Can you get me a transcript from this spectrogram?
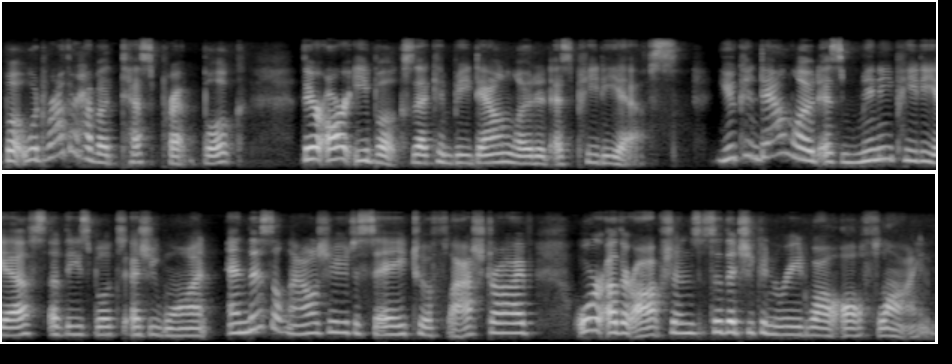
but would rather have a test prep book, there are ebooks that can be downloaded as PDFs. You can download as many PDFs of these books as you want, and this allows you to save to a flash drive or other options so that you can read while offline.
